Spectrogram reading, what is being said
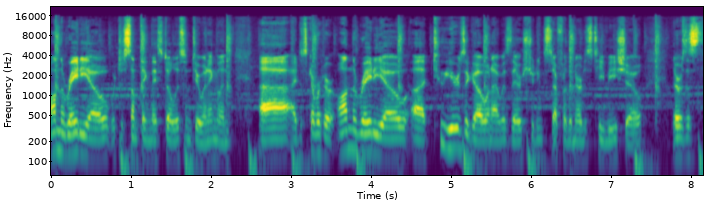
on the radio, which is something they still listen to in England. Uh, I discovered her on the radio uh, two years ago when I was there shooting stuff for the Nerdist TV show. There was this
